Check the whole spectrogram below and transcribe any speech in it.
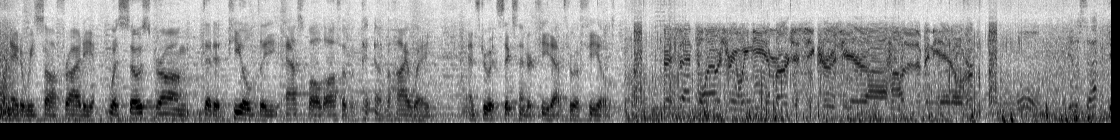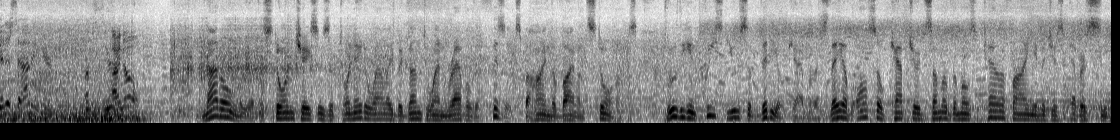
tornado we saw Friday was so strong that it peeled the asphalt off of a, of a highway and threw it 600 feet out through a field. Percent telemetry, we need emergency crews here. Uh, houses have been hit over. Get us out, get us out of here. I'm serious. I know. Not only have the storm chasers of Tornado Alley begun to unravel the physics behind the violent storms, through the increased use of video cameras, they have also captured some of the most terrifying images ever seen.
